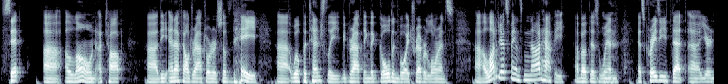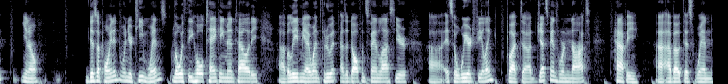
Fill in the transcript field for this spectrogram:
sit uh, alone atop uh, the NFL draft order, so they uh, will potentially be drafting the Golden Boy Trevor Lawrence. Uh, a lot of Jets fans not happy about this win. It's crazy that uh, you're, you know, disappointed when your team wins, but with the whole tanking mentality, uh, believe me, I went through it as a Dolphins fan last year. Uh, it's a weird feeling, but uh, Jets fans were not happy uh, about this win.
